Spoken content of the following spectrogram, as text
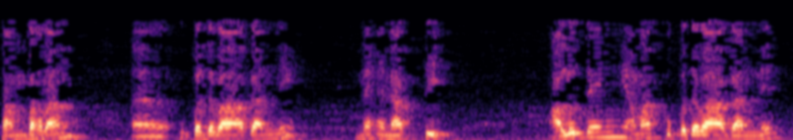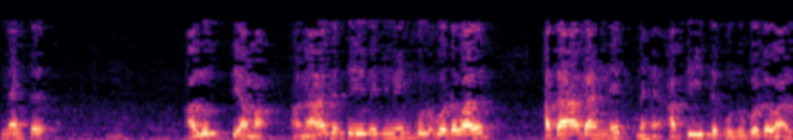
සම්භවං උපදවා ගන්නේ නැහැ නැත්ති. අලුතෙන් යමක් උපදවා ගන්නෙත් නැත. අලුත් යමක්. අනාගතයේ වෙනුවෙන් කුණු ගොඩවල් හදාගන්නෙත් නැහැ. අතීත කුණු ගොඩවල්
